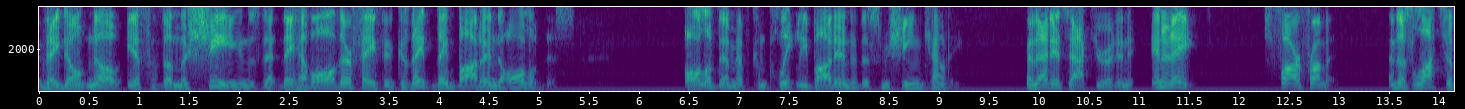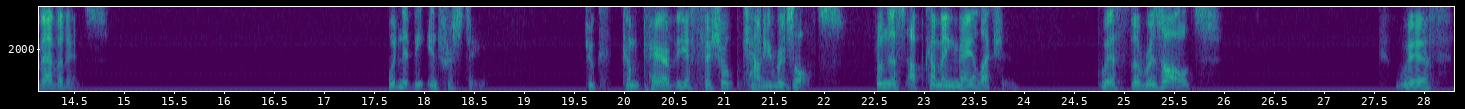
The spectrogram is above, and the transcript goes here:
They don't know if the machines that they have all their faith in, because they, they bought into all of this all of them have completely bought into this machine counting and that it's accurate and, and it ain't. It's far from it. And there's lots of evidence. Wouldn't it be interesting to compare the official county results from this upcoming May election with the results with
